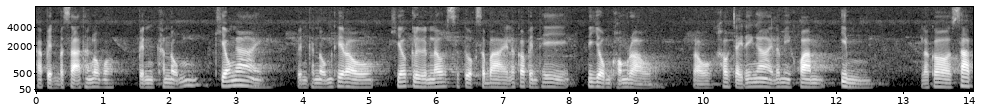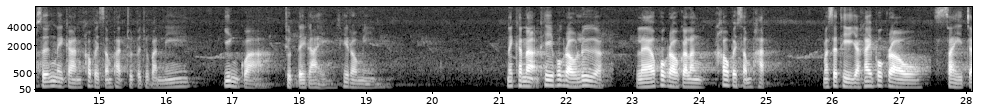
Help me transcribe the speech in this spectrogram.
ถ้าเป็นภาษาทั้งโลกว่าเป็นขนมเคี้ยวง่าย เป็นขนมที่เราเคี้ยวกลืนแล้วสะดวกสบาย แล้วก็เป็นที่นิยมของเรา เราเข้าใจได้ง่าย และมีความอิ่ม แล้วก็ซาบซึ้งในการเข้าไปสัมผัสจุดปัจจุบันนี้ ยิ่งกว่าจุดใด ๆ ที่เรามี ในขณะที่พวกเราเลือกแล้วพวกเรากำลังเข้าไปสัมผัส มาสถีอยากให้พวกเราใส่ใจ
